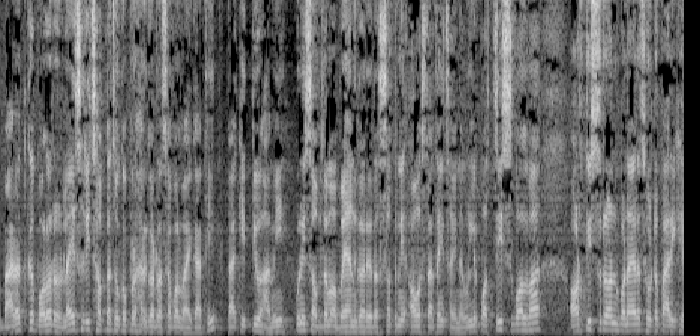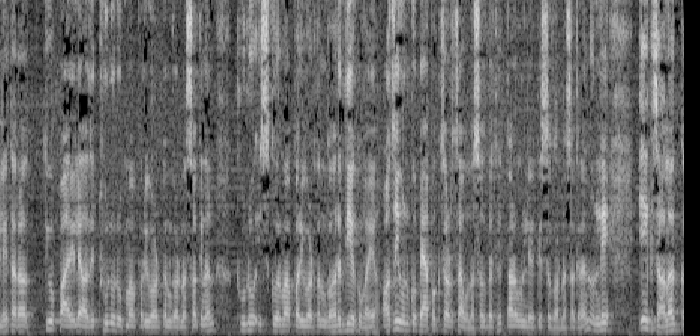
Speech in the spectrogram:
भारतका बलरहरूलाई यसरी छक्का चौका प्रहार गर्न सफल भएका थिए ताकि त्यो हामी कुनै शब्दमा बयान गरेर सक्ने अवस्था चाहिँ छैन। उनले पच्चिस बलमा अडतिस रन बनाएर छोटो पारी खेले तर त्यो पारीलाई अझै ठूलो रूपमा परिवर्तन गर्न सकेनन्। ठूलो स्कोरमा परिवर्तन गरिदिएको भए अझै उनको व्यापक चर्चा हुन सक्दथ्यो तर उनले त्यसो गर्न सकेनन्। उनले एक झलक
